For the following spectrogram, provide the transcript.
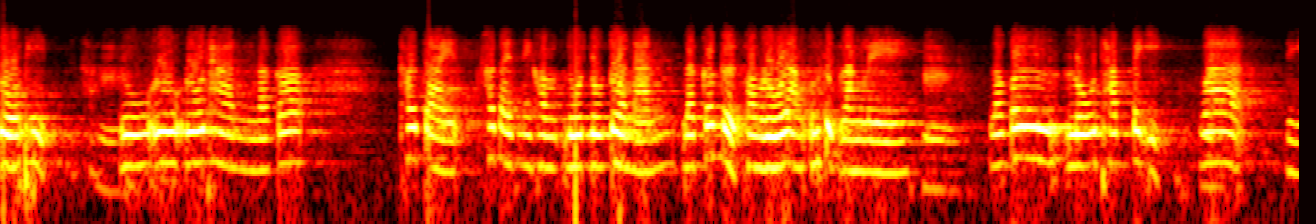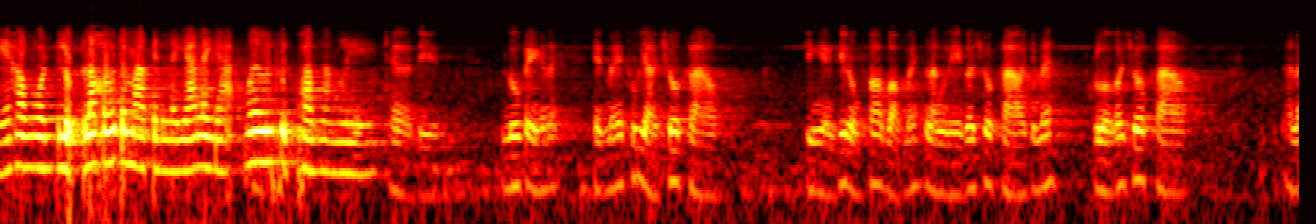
กลัวผิดค่ะรู้รู้รู้ทันแล้วก็เข้าใจเข้าใจในความรู้รู้ตัวนั้น แล้วก็เกิดความรู้รังรู้สึกลังเลแล้วก็รู้ทับไปอีกว่าอย่างเงี้ยค่ะวนหลุดแล้วเขาจะมาเป็นระยะระยะ เมื่อรู้สึกความลังเลเออดีรู้ไปกันเลยเห็นไหมทุกอย่างชั่วคราวจ ริงอย่างที่หลวงพ่อบอกไหมลังเลก็ชั่วคราวใช่ไหมกลัวก็ชั่วคราว อะไ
